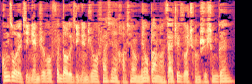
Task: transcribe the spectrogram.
工作了几年之后，奋斗了几年之后，发现好像没有办法在这座城市生根，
